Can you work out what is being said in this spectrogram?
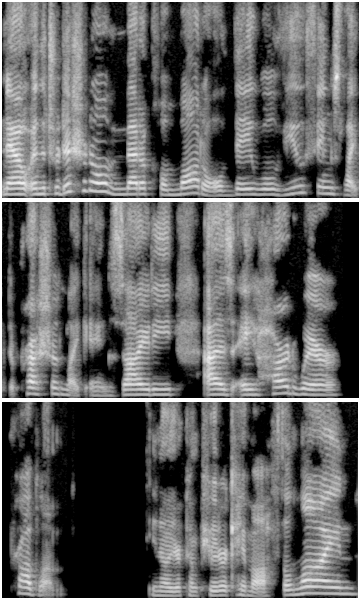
Now, in the traditional medical model, they will view things like depression, like anxiety, as a hardware problem. You know, your computer came off the line.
